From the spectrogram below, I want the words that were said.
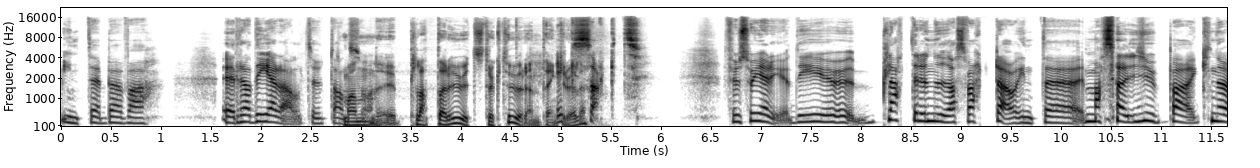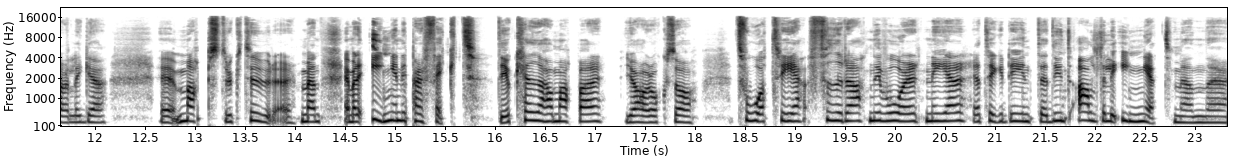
inte behöva eh, radera allt. Utan Man så. Eh, plattar ut strukturen, tänker Exakt. du? Exakt. För så är det ju. Det är ju platt är det nya svarta och inte massa djupa, knöliga eh, mappstrukturer. Men jag menar, ingen är perfekt. Det är okej okay att ha mappar. Jag har också två, tre, fyra nivåer ner. Jag tycker det är inte, det är inte allt eller inget, men eh,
